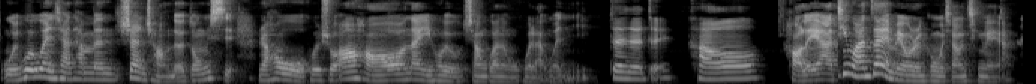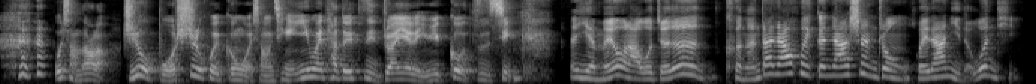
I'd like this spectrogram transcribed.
我会问一下他们擅长的东西，然后我会说啊好，那以后有相关的我会来问你。对对对，好。好了呀，听完再也没有人跟我相亲了呀。我想到了，只有博士会跟我相亲，因为他对自己专业领域够自信。也没有啦，我觉得可能大家会更加慎重回答你的问题，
